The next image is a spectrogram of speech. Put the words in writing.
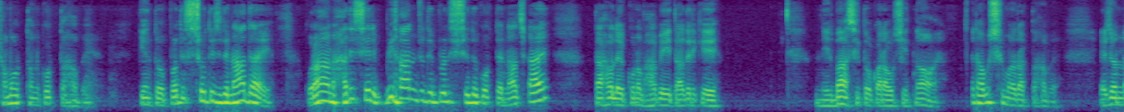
সমর্থন করতে হবে। কিন্তু প্রতিশ্রুতি যদি না দেয়, কোরআন, হাদিসের বিধান যদি প্রতিষ্ঠিত করতে না চায়, তাহলে কোনোভাবেই তাদেরকে নির্বাসিত করা উচিত নয়। এটা অবশ্যই মনে রাখতে হবে। এজন্য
